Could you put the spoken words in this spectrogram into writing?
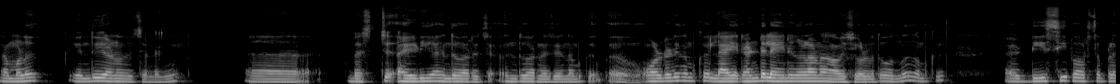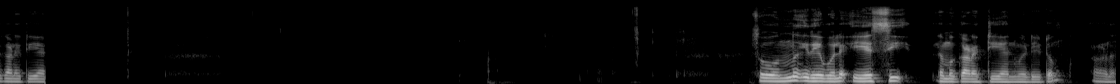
നമ്മൾ എന്ത് ചെയ്യണമെന്ന് വെച്ചിട്ടുണ്ടെങ്കിൽ ബെസ്റ്റ് ഐഡിയ എന്ന് പറഞ്ഞ എന്ത് പറഞ്ഞു വെച്ചാൽ നമുക്ക് ഓൾറെഡി നമുക്ക് ലൈ രണ്ട് ലൈനുകളാണ് ആവശ്യമുള്ളത്. ഒന്ന് നമുക്ക് D C power supply connect ചെയ്യാൻ സോ ഒന്ന് ഇതേപോലെ എ സി നമുക്ക് കണക്ട് ചെയ്യാൻ വേണ്ടിയിട്ടും ആണ്.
